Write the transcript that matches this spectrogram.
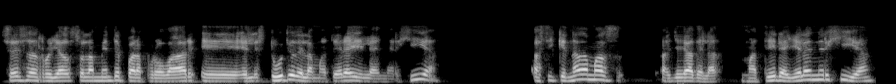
se ha desarrollado solamente para probar eh, el estudio de la materia y la energía. Así que nada más allá de la materia y la energía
